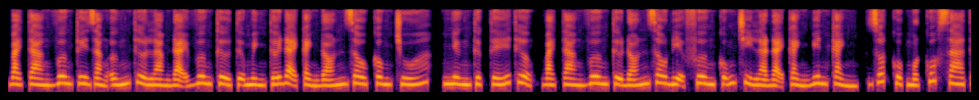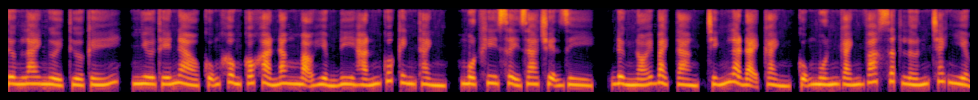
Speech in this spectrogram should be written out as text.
Bạch Tàng Vương tuy rằng ứng thừa làm đại vương tử tự mình tới đại cảnh đón dâu công chúa, nhưng thực tế thượng Bạch Tàng Vương tử đón dâu địa phương cũng chỉ là đại cảnh biên cảnh, rốt cuộc một quốc gia tương lai người thừa kế, như thế nào cũng không có khả năng mạo hiểm đi hắn quốc kinh thành, một khi xảy ra chuyện gì, đừng nói Bạch Tàng, chính là đại cảnh cũng muốn gánh vác rất lớn trách nhiệm.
